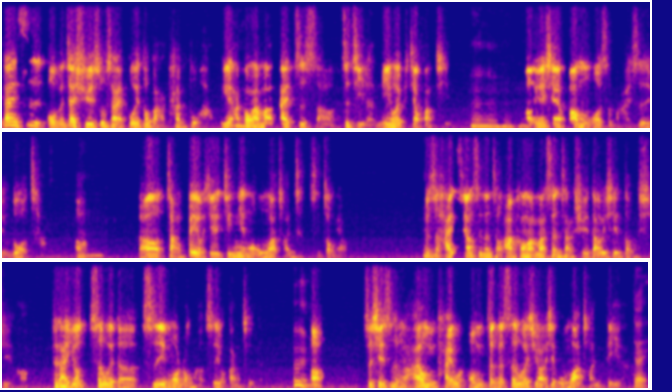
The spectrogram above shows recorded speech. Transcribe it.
但是我们在学术上也不会都把它看不好，因为阿公阿妈带至少自己人，你也会比较放心。嗯嗯嗯。哦，因为现在保姆或什么还是有落差哦。然后长辈有些经验或文化传承是重要的，就是孩子要是能从阿公阿妈身上学到一些东西，哈。对他以后社会的适应或融合是有帮助的，嗯啊，这些是很好。还有我们台湾，我们整个社会需要一些文化传递啊。对，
